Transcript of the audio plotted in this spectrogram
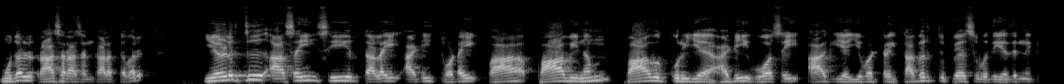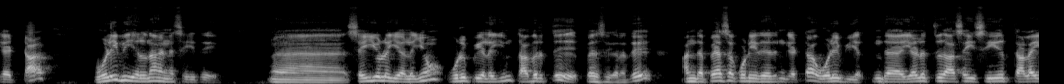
முதல் ராசராசன் காலத்தவர். எழுத்து அசை சீர் தலை அடி தொடை பா பாவினம் பாவுக்குரிய அடி ஓசை ஆகிய இவற்றை தவிர்த்து பேசுவது எதுன்னு கேட்டால் ஒளிவியல் தான் என்ன செய்யுது? செய்யுளியலையும் உறுப்பியலையும் தவிர்த்து பேசுகிறது. அந்த பேசக்கூடியது எதுன்னு கேட்டால் ஒளிவியல். இந்த எழுத்து அசை சீர் தலை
